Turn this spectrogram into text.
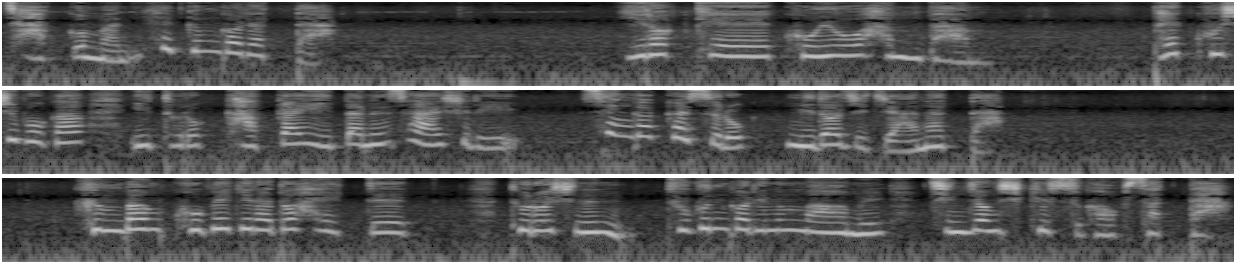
자꾸만 힐끔거렸다. 이렇게 고요한 밤, 195가 이토록 가까이 있다는 사실이 생각할수록 믿어지지 않았다. 금방 고백이라도 할 듯 도로시는 두근거리는 마음을 진정시킬 수가 없었다.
